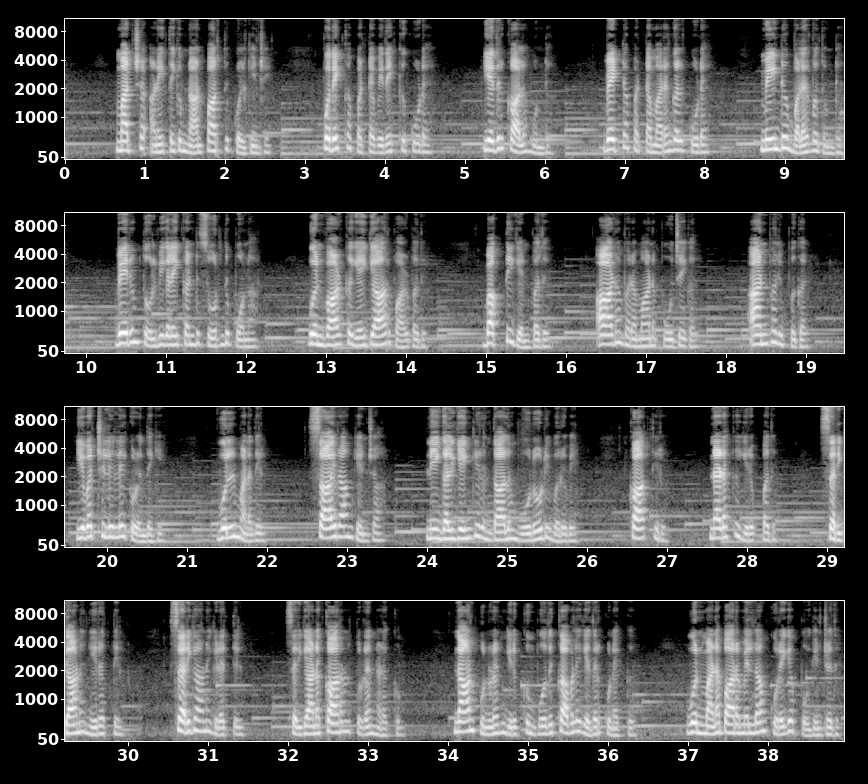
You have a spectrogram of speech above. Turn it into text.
மற்ற அனைத்தையும் நான் பார்த்துக் கொள்கின்றேன். புதைக்கப்பட்ட விதைக்கு கூட எதிர்காலம் உண்டு. வெட்டப்பட்ட மரங்கள் கூட மீண்டும் வளர்வதுண்டு. வெறும் தோல்விகளைக் கண்டு சோர்ந்து போனார். உன் வாழ்க்கையை யார் வாழ்வது? பக்தி என்பது ஆடம்பரமான பூஜைகள் அன்பளிப்புகள். இவற்றிலே குழந்தையே. உள் மனதில் சாய்ராம் என்றால் நீங்கள் எங்கிருந்தாலும் ஓடோடி வருவேன். காத்திரு நடக்க இருப்பது சரியான நேரத்தில் சரியான இடத்தில் சரியான காரணத்துடன் நடக்கும். நான் உன்னுடன் இருக்கும்போது கவலை எதற்குனக்கு உன் மனபாரமெல்லாம் குறையப் போகின்றது.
